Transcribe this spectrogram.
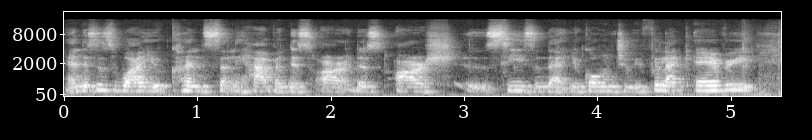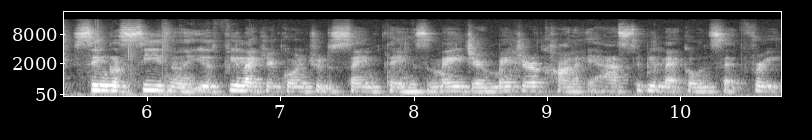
And this is why you're constantly having this art this harsh uh, season that you're going through. You feel like every single season that you feel like you're going through the same thing things major major kind it has to be let go and set free.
